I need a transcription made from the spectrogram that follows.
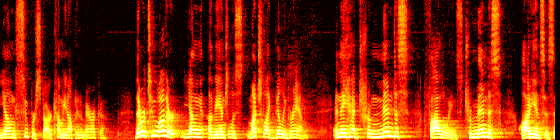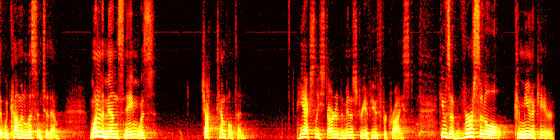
young superstar coming up in America. There were two other young evangelists, much like Billy Graham, and they had tremendous followings, tremendous audiences that would come and listen to them. One of the men's name was Chuck Templeton. He actually started the ministry of Youth for Christ. He was a versatile communicator,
